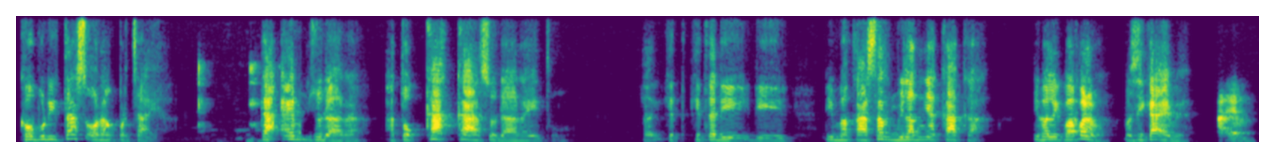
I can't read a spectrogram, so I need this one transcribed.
komunitas orang percaya, KM saudara atau kakak saudara itu, ya, kita di di di Makassar bilangnya kakak, di balik apa masih KM ya? KM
